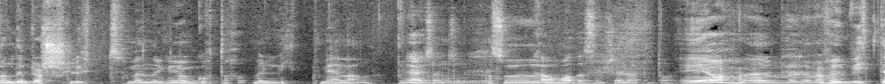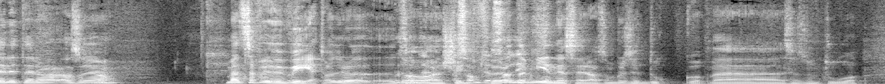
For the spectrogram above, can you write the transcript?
veldig bra slutt, men det kunne jo godt ha hatt med litt mer. Ja. Altså, Hva var det som skjedde etterpå? Ja, eh, i hvert fall bitte litt der, Altså, ja. Men selvfølgelig vet du aldri. Det skjedd samtidig før at det er miniserier som plutselig dukker opp med sesong to. også.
